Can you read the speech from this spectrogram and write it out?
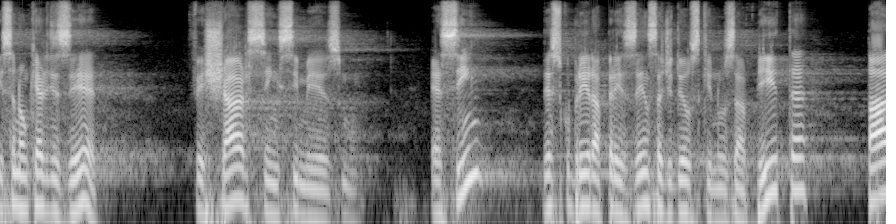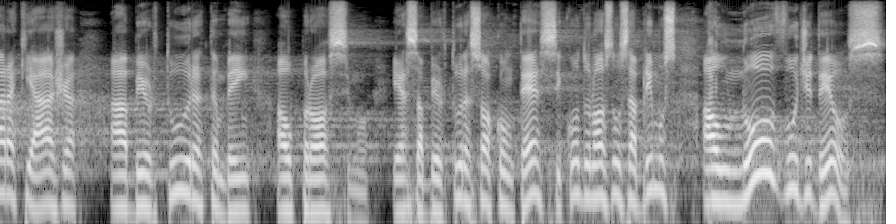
Isso não quer dizer fechar-se em si mesmo, é sim descobrir a presença de Deus que nos habita para que haja a abertura também ao próximo. E essa abertura só acontece quando nós nos abrimos ao novo de Deus.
